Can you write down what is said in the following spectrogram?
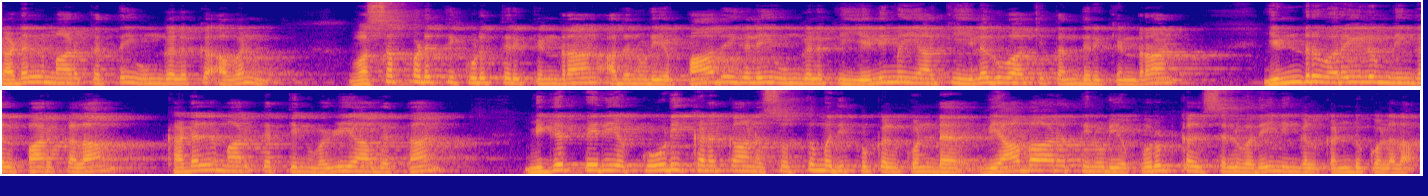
கடல் மார்க்கத்தை உங்களுக்கு அவன் வசப்படுத்தி கொடுத்திருக்கின்றான். அதனுடைய பாதைகளை உங்களுக்கு எளிமையாக்கி இலகுவாக்கி தந்திருக்கின்றான். இன்று வரையிலும் நீங்கள் பார்க்கலாம் கடல் மார்க்கத்தின் வழியாகத்தான் மிகப்பெரிய கோடிக்கணக்கான சொத்து மதிப்புகள் கொண்ட வியாபாரத்தினுடைய பொருட்கள் செல்வதை நீங்கள் கண்டு கொள்ளலாம்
